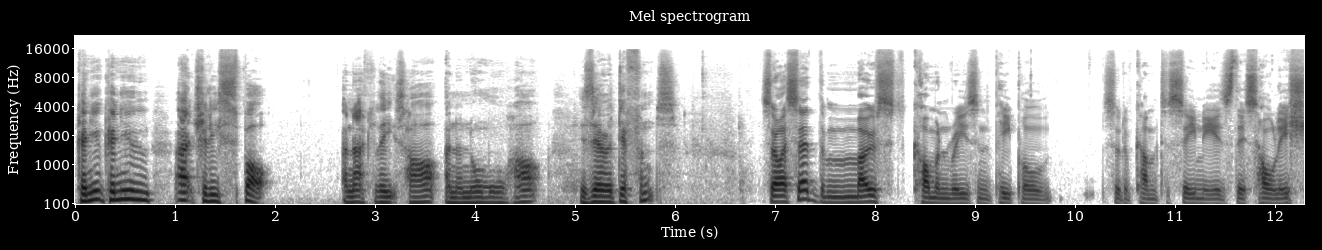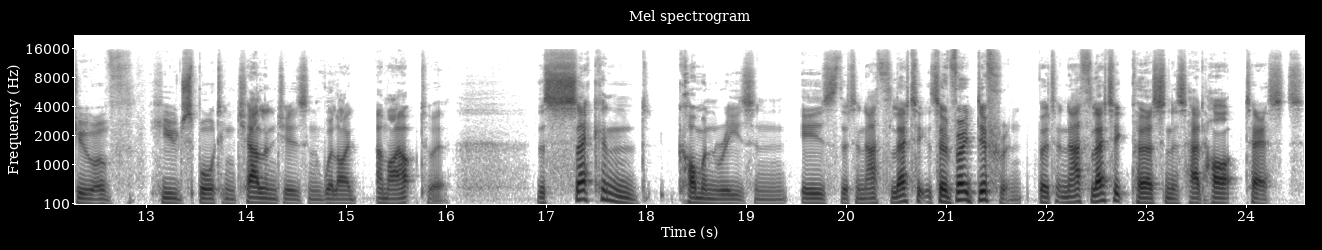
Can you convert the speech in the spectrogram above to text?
Can you can you actually spot an athlete's heart and a normal heart? Is there a difference? So I said the most common reason people sort of come to see me is this whole issue of huge sporting challenges and will I am I up to it? The second common reason is that an athletic so very different, but an athletic person has had heart tests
